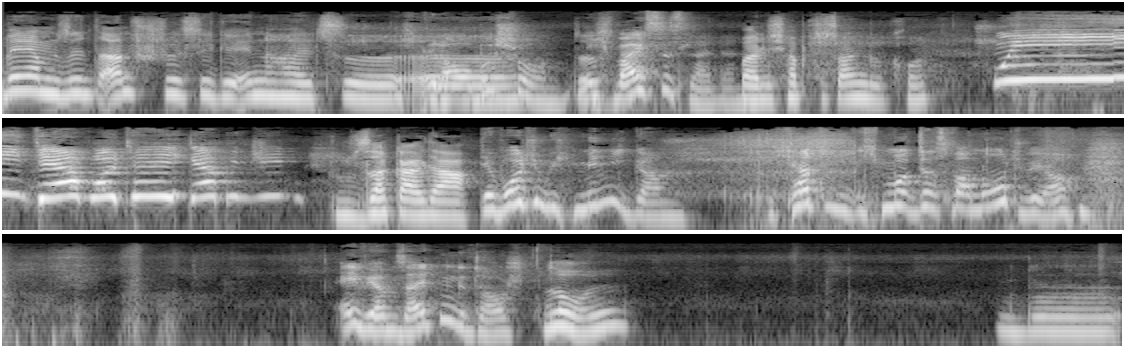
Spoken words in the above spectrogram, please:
Benjamin sind anstößige Inhalte. Ich glaube äh, schon. Das, Ich weiß es leider nicht. weil ich habe das angekreuzt. Ui, der wollte RPG. Du Sack, Alter. Der wollte mich Minigun. Ich hatte, ich das war Notwehr. Ey, wir haben Seiten getauscht. Lol. Brr.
